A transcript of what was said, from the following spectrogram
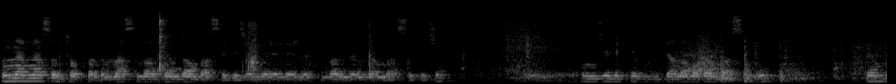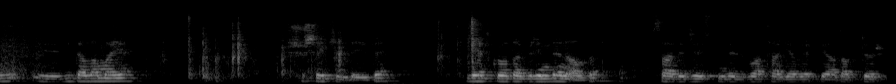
Bunları nasıl topladım, nasıl aldığımdan bahsedeceğim, nerelerde kullandığımdan bahsedeceğim. E, öncelikle bu vidalamadan bahsedeyim. Ben bu e, vidalamayı şu şekildeydi. Letgo'da birinden aldım. Sadece üstünde bir batarya ve bir adaptör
